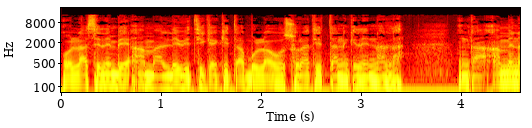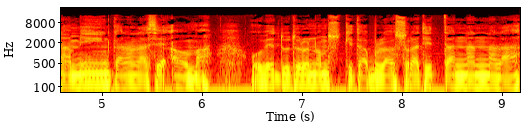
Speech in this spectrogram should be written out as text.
o laselen bɛ an ma levitikɛ kitabu la o surati tan ni kelenna la nka an bɛna min kalan lase aw ma o bɛ deuteronɔme kitabu la surati tan naanina la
